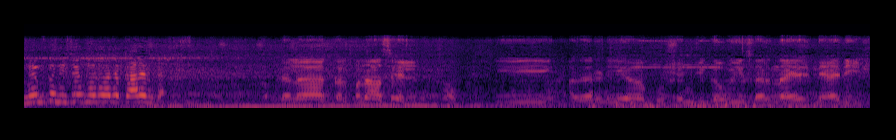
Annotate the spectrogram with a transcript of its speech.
नेमकं निषेध नोंदवायचं कारण काय? आपल्याला कल्पना असेल की आदरणीय भूषणजी गवळी सर न्याय न्यायाधीश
